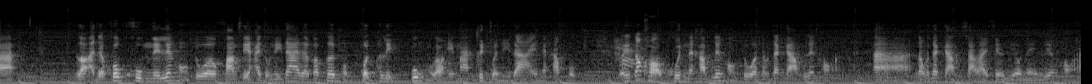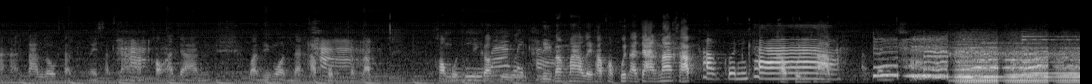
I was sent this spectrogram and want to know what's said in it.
เราอาจจะควบคุมในเรื่องของตัวความเสียหายตรงนี้ได้ แล้วก็เพิ่มผลผลิตกุ้งของเราให้มากขึ้นกว่านี้ได้นะครับผมวันนี้ต้องขอบคุณนะครับเรื่องของตัวนวัตกรรมเรื่องของอ่านวัตกรรมสาหร่ายเซลล์เดียวในเรื่องของอาหารต้านโรคสัตว์ในสัตว์ค่ะน้ำของอาจารย์วันวิมลนะครับค่ะผมสำหรับข้อมูลนี้ก็คือดีมากเลยค่ะดีมาก ๆ เลยครับ ขอบคุณอาจารย์มากครับ ขอบคุณค่ะ ขอบคุณครับ ขอบคุณค่ะ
